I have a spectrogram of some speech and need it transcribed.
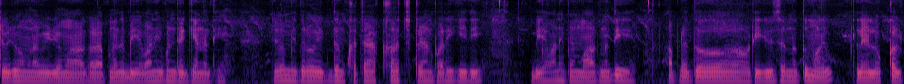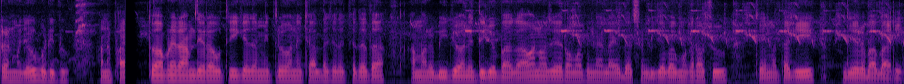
જોજો હમણાં વિડીયોમાં આગળ આપણે તો બેહવાની પણ જગ્યા નથી. જો મિત્રો એકદમ ખચાખચ ટ્રેન ભરી ગઈ હતી. બેવાની પણ માર્ગ નથી આપણે તો રિઝર્વેશન નહોતું મળ્યું, એટલે લોકલ ટ્રેનમાં જવું પડ્યું હતું. અને તો આપણે રામદેવરા ઉતરી ગયા હતા મિત્રો અને ચાલતા ચાલતા જતા હતા. અમારો બીજો અને ત્રીજો ભાગ આવવાનો છે. રોમાપીના લાઈવ દર્શન બીજા ભાગમાં કરાવશું. જય માતાજી, જય બાબારી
